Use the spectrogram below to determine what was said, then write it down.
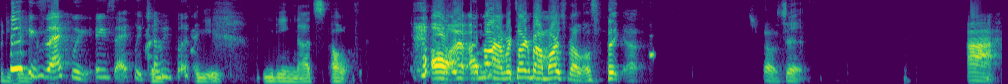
You, exactly, exactly. Chubby butt. are you eating nuts? Oh, oh, I, I'm not. We're talking about marshmallows. Like, uh, oh shit. Ah,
